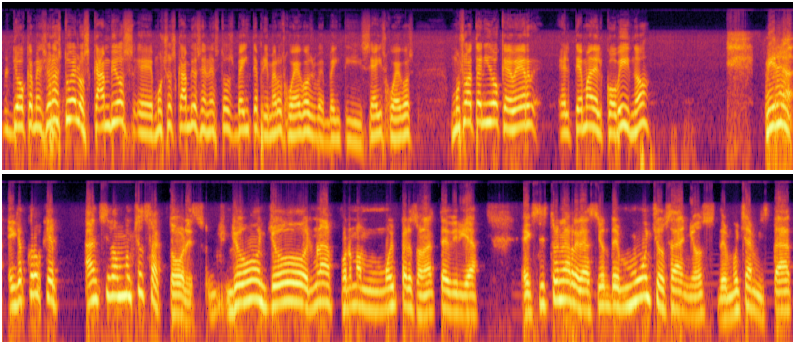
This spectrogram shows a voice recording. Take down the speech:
lo que mencionas tú de los cambios, eh, muchos cambios en estos 20 primeros juegos, 26 juegos, mucho ha tenido que ver el tema del COVID, ¿no? Mira, yo creo que han sido muchos factores. Yo, yo, en una forma muy personal te diría, existe una relación de muchos años, de mucha amistad,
